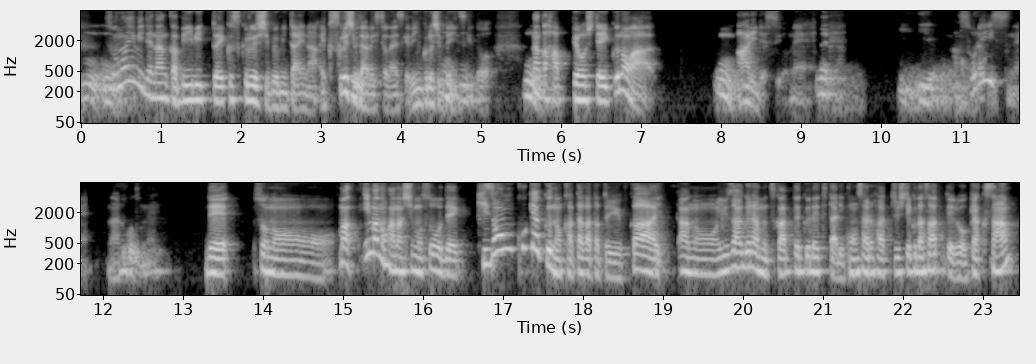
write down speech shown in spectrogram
うんうんその意味でなんか b ビットエクスクルーシブみたいなエクスクルーシブである必要ないですけど、インクルーシブでいいんですけど、うんなんか発表していくのはうん。ありですよね。ね、いいいいよそれいいっすね。なるほどね。で、その、まあ、今の話もそうで、既存顧客の方々というか、あの、ユーザーグラム使ってくれてたり、コンサル発注してくださってるお客さん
